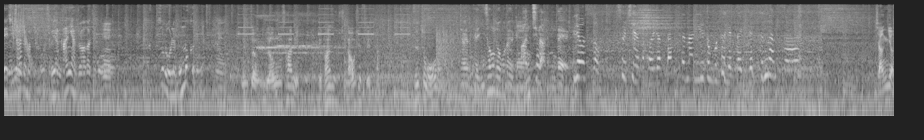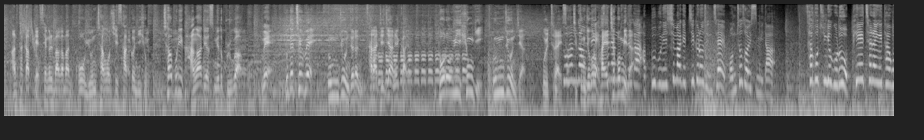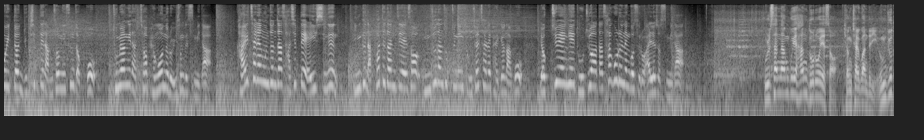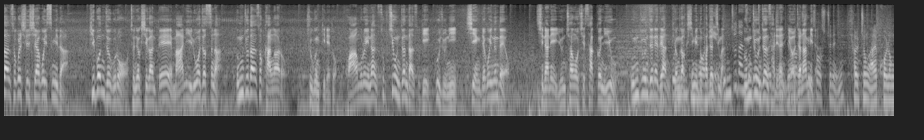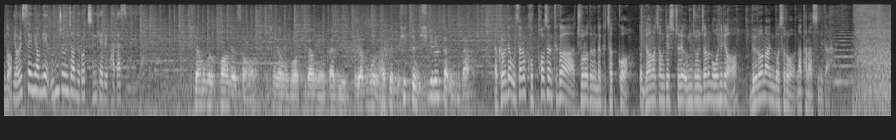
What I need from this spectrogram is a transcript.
네, 한 잔밖에 안 먹었어요. 그냥 간이 안 좋아가지고 술을 원래 못 먹거든요. 1.032 단속 수치 나오실 수 있다. 1.5. 제가 이렇게 이성적으로 이렇게 많지는 않은데 틀렸어. 술 취해서 걸렸다. 난 일도 못하겠다. 이제 끝났어. 작년 안타깝게 생을 마감한 고 윤창호 씨 사건 이후 처벌이 강화되었음에도 불구하고 왜 도대체 왜 음주운전은 사라지지 않을까요? 도로 위 흉기 음주운전 울트라에서 또 집중적으로 파헤쳐 봅니다. 앞부분이 심하게 찌그러진 채 멈춰 서 있습니다. 사고 충격으로 피해 차량이 타고 있던 60대 남성이 숨졌고 두 명이 다쳐 병원으로 이송됐습니다. 가해 차량 운전자 40대 A 씨는 인근 아파트 단지에서 음주 단속 중인 경찰차를 발견하고 역주행해 도주하다 사고를 낸 것으로 알려졌습니다. 울산 남구의 한 도로에서 경찰관들이 음주 단속을 실시하고 있습니다. 기본적으로 저녁 시간대에 많이 이루어졌으나 음주 단속 강화로 출근길에도 과음으로 인한 숙취 운전 단속이 꾸준히 시행되고 있는데요. 지난해 윤창호 씨 사건 이후 음주운전에 대한 경각심이 높아졌지만 음주운전 살인은 여전합니다. 혈중 알코올 농도 13명이 음주운전으로 징계를 받았습니다. 지방국을 포함해서 구청장 후보, 지방의원까지 전략후보를 발표했던 시점이 11월 달입니다. 그런데 울산은 9%가 줄어드는데 그쳤고 또 면허 정지 수준의 음주운전은 오히려 늘어난 것으로 나타났습니다.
